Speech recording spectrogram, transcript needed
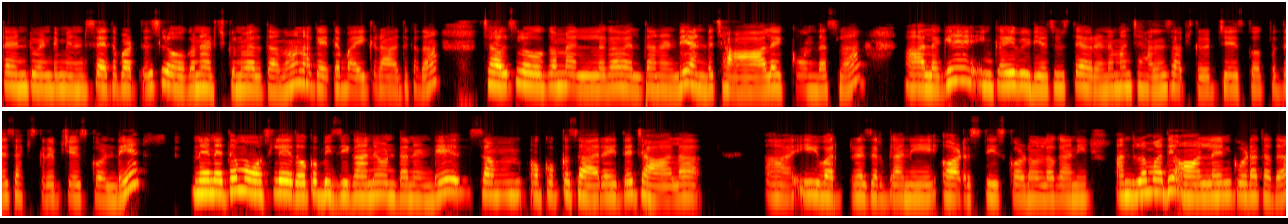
టెన్ ట్వంటీ మినిట్స్ అయితే పడుతుంది. స్లోగా నడుచుకుని వెళ్తాను. నాకైతే బైక్ రాదు కదా. చాలా స్లోగా మెల్లగా వెళ్తానండి. అండ్ చాలా ఎక్కువ ఉంది అసలు. అలాగే ఇంకా ఈ వీడియో చూస్తే ఎవరైనా మన ఛానల్ సబ్స్క్రైబ్ చేసుకోకపోతే సబ్స్క్రైబ్ చేసుకోండి. నేనైతే మోస్ట్లీ ఏదో ఒక బిజీగానే ఉంటానండి. సమ్ ఒక్కొక్కసారి అయితే చాలా ఈ వర్క్ ప్రెజర్ కానీ ఆర్డర్స్ తీసుకోవడంలో కానీ అందులో మాది ఆన్లైన్ కూడా కదా.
